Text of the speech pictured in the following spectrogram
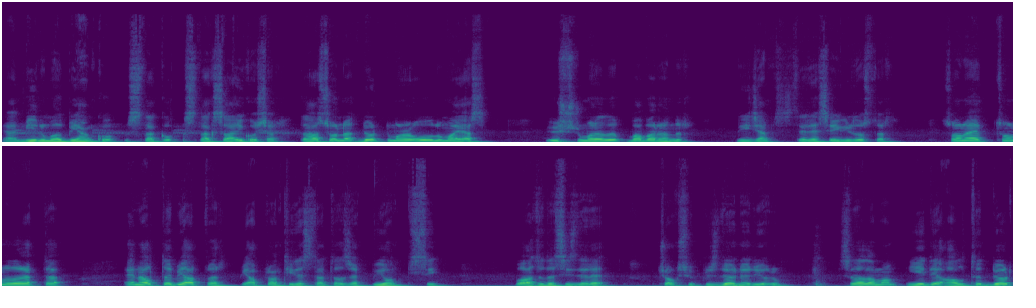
Yani bir numara Bianco ıslak, ıslak sahayı koşar. Daha sonra 4 numara oğlum Ayaz. 3 numaralı Baba Runner diyeceğim sizlere sevgili dostlar. Sonra son olarak da en altta bir at var. Bir apranti ile start alacak. Beyond DC. Bu atı da sizlere çok sürprizli öneriyorum. Sıralamam 7, 6, 4,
